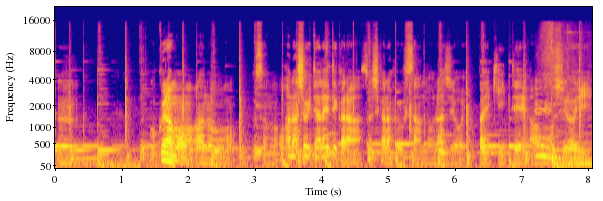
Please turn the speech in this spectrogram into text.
うん。うん。僕らもあのそのお話をいただいてから寿司かな夫婦さんのラジオをいっぱい聞いて、あうん。面白い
